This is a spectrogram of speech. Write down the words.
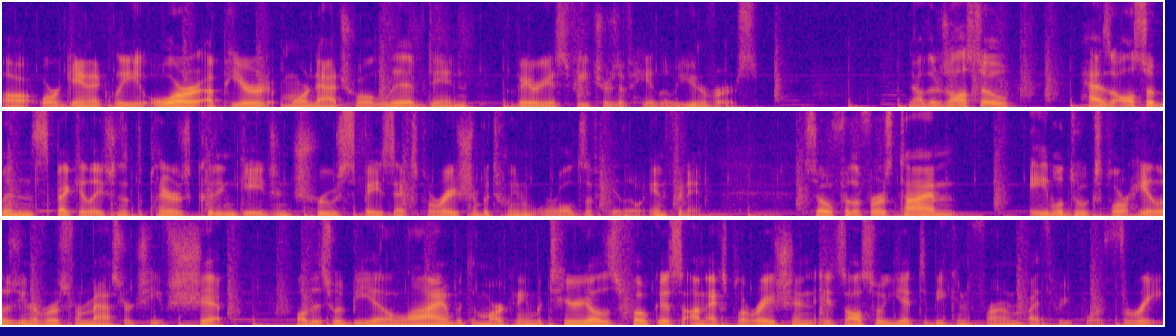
uh, organically or appeared more natural lived in various features of Halo universe. Now, there's also has also been speculation that the players could engage in true space exploration between worlds of Halo Infinite. So, for the first time, able to explore Halo's universe from Master Chief's ship. While this would be in line with the marketing materials focus on exploration, it's also yet to be confirmed by 343.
